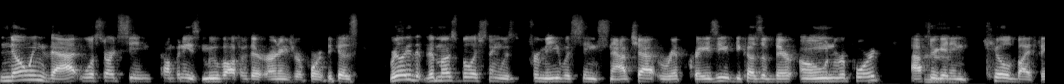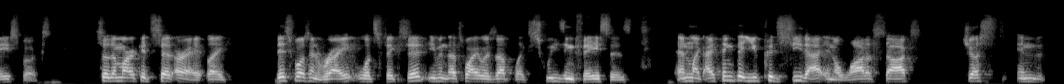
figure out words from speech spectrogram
knowing that we'll start seeing companies move off of their earnings report because really the, the most bullish thing was for me was seeing Snapchat rip crazy because of their own report after Mhm. getting killed by Facebook's. So the market said, all right, like this wasn't right. Let's fix it. Even that's why it was up like squeezing faces. And like I think that you could see that in a lot of stocks, just in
